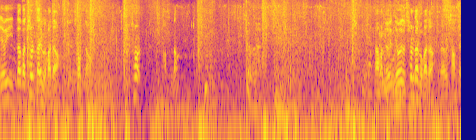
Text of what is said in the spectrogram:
여기 있다가 철 다이브 가자. 철 없잖아 철 없나? 아 그럼 여기, 여기서 철 다이브 가자. 나 여기서 앞에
